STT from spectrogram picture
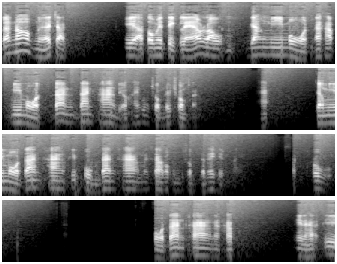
และนอกเหนือจากเกียร์ออโตเมติแล้วเรายังมีโหมดนะครับ มีโหมดด้านด้านข้างเดี๋ยวให้คุณผู้ชมได้ชมกันนะฮะยังมีโหมดด้านข้างที่ปุ่มด้านข้างไม่ทราบว่าคุณผู้ชมจะได้เห็นไหมสักครู่ โหมดด้านข้างนะครับ นี่นะฮะที่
